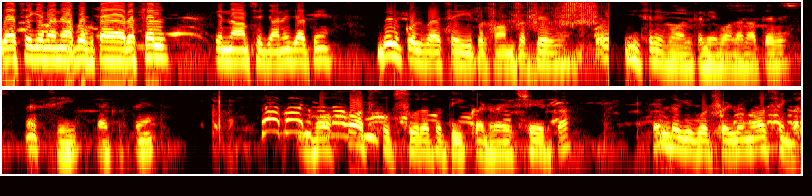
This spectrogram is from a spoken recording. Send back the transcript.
جیسے کہ میں نے آپ کو بتایا رسل کے نام سے جانے جاتے ہیں۔ بالکل ویسے ہی پرفارم کرتے ہوئے۔ تیسرے بال کے لیے بالر آتے ہوئے۔ لیٹس سی کیا کرتے ہیں۔ بہت خوبصورت عتیق کا ڈرائیو اسٹریٹ کا۔ فیلڈر کی گڈ فیلڈنگ اور سنگل۔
